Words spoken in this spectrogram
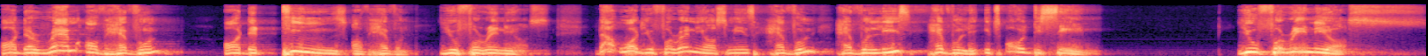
or the realm of heaven or the things of heaven. Epouranios. That word epouranios means heaven, heavenlies, heavenly. It's all the same. Epouranios.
